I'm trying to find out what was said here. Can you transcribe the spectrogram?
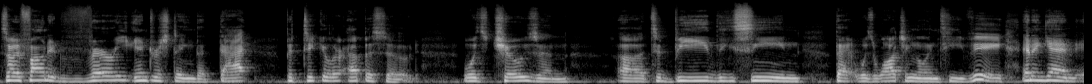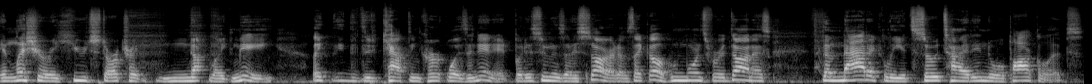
so i found it very interesting that that particular episode was chosen uh, to be the scene that was watching on TV. And again, unless you're a huge Star Trek nut like me, like the, the Captain Kirk wasn't in it, but as soon as I saw it, I was like, oh, who mourns for Adonis? Thematically, it's so tied into Apocalypse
